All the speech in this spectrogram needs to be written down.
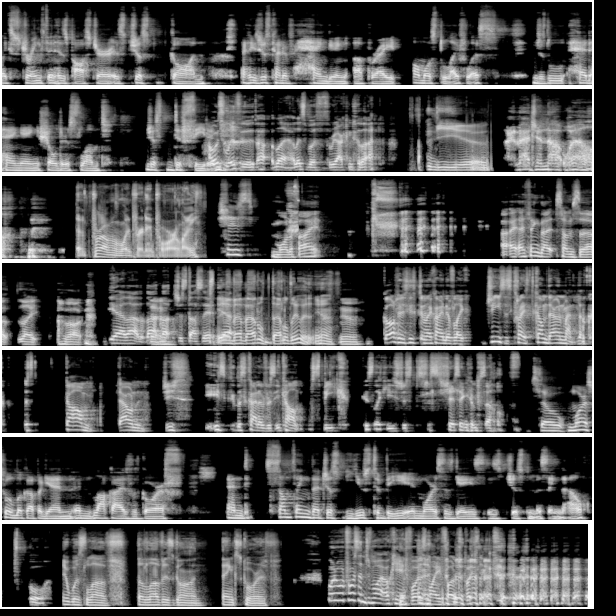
like strength in his posture is just gone. And he's just kind of hanging upright almost lifeless just head hanging shoulders slumped just defeated. How is Elizabeth, uh, Elizabeth reacting to that? yeah, i imagine not well probably pretty poorly. She's mortified. I, I think that sums it up like about Yeah, that, that Yeah. that's just that's it. Yeah, Yeah. that that'll that'll do it. Yeah. yeah. God is he's gonna kind of like Jesus Christ, calm down, man. Look, just calm down. Jeez, he's just kind of just he can't speak. He's like he's just just shitting himself. So Morris will look up again and lock eyes with Gorf, and something that just used to be in Morris's gaze is just missing now. Oh, It was love. The love is gone. Thanks, Gorif. well, it wasn't my okay. It was my fault, but like,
